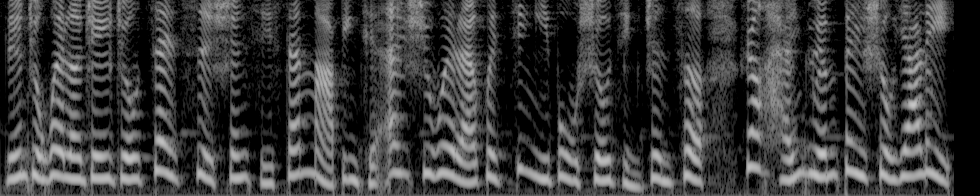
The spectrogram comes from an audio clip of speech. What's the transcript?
联准会呢这一周再次升息三码，并且暗示未来会进一步收紧政策，让韩元备受压力。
